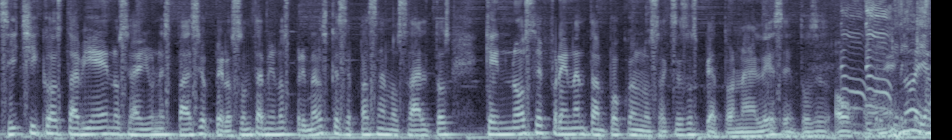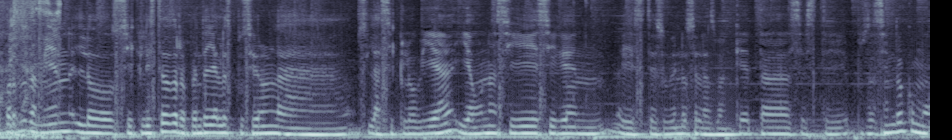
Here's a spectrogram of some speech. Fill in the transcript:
sí chicos, está bien, o sea, hay un espacio, pero son también los primeros que se pasan los altos, que no se frenan tampoco en los accesos peatonales, entonces, ojo. ¿eh? No, y aparte también los ciclistas de repente ya les pusieron la, la ciclovía y aún así siguen este, subiéndose las banquetas, este, pues haciendo como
